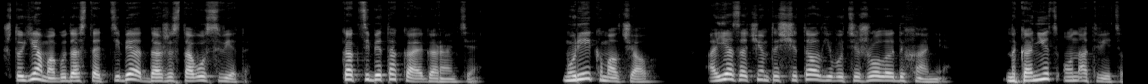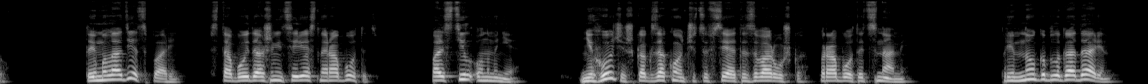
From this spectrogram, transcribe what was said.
что я могу достать тебя даже с того света. Как тебе такая гарантия? Мурейка молчал, а я зачем-то считал его тяжелое дыхание. Наконец он ответил. «Ты молодец, парень. С тобой даже интересно работать». Польстил он мне. «Не хочешь, как закончится вся эта заварушка, поработать с нами?» «Премного благодарен»,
